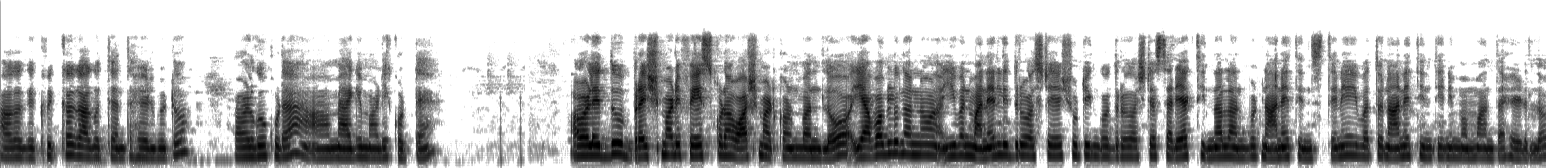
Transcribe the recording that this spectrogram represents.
ಹಾಗಾಗಿ ಕ್ವಿಕ್ಕಾಗಿ ಆಗುತ್ತೆ ಅಂತ ಹೇಳಿಬಿಟ್ಟು ಅವಳಿಗೂ ಕೂಡ ಮ್ಯಾಗಿ ಮಾಡಿ ಕೊಟ್ಟೆ. ಅವಳೆದ್ದು ಬ್ರಷ್ ಮಾಡಿ ಫೇಸ್ ಕೂಡ ವಾಶ್ ಮಾಡ್ಕೊಂಡು ಬಂದ್ಲು. ಯಾವಾಗಲೂ ನಾನು ಈವನ್ ಮನೇಲಿದ್ರು ಅಷ್ಟೇ ಶೂಟಿಂಗ್ ಹೋದ್ರು ಅಷ್ಟೇ ಸರಿಯಾಗಿ ತಿನ್ನಲ್ಲ ಅಂದ್ಬಿಟ್ಟು ನಾನೇ ತಿನ್ನಿಸ್ತೀನಿ ಇವತ್ತು ನಾನೇ ತಿಂತೀನಿ ಮಮ್ಮ ಅಂತ ಹೇಳಿದ್ಲು.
